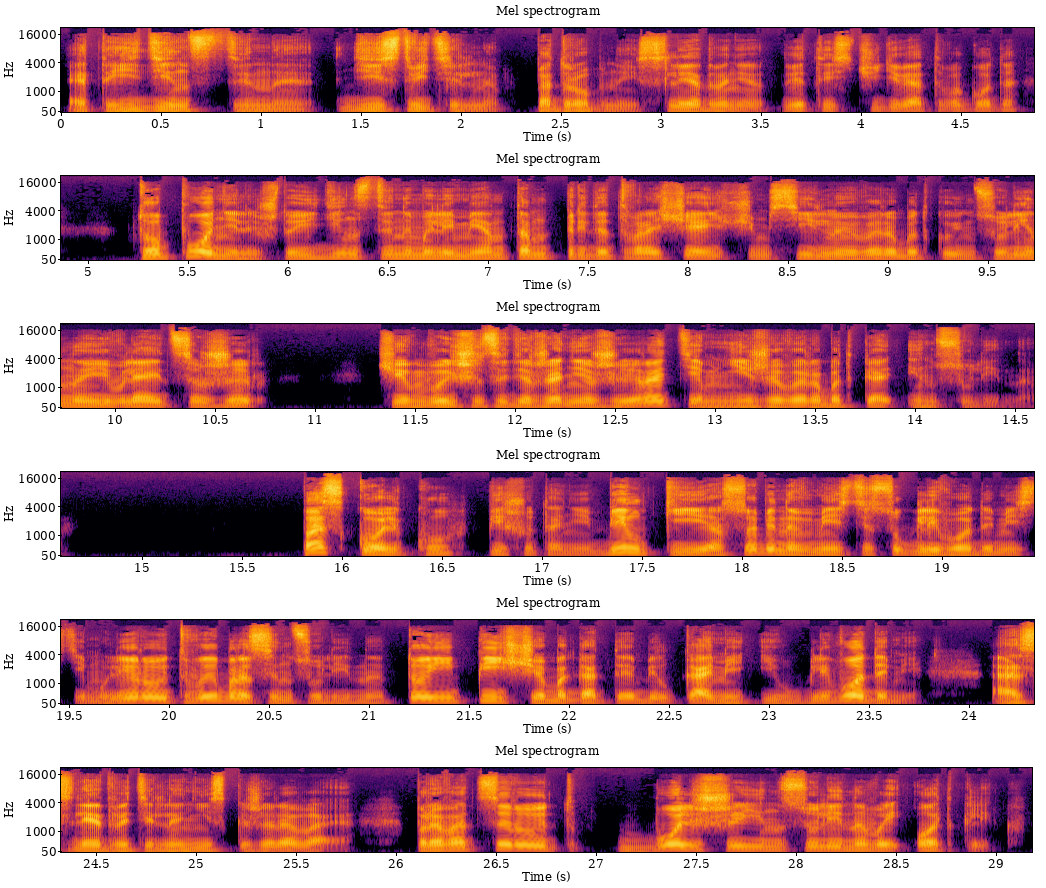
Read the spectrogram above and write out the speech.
это единственное действительно подробное исследование 2009 года, то поняли, что единственным элементом, предотвращающим сильную выработку инсулина, является жир. Чем выше содержание жира, тем ниже выработка инсулина. Поскольку, пишут они, белки, особенно вместе с углеводами, стимулируют выброс инсулина, то и пища, богатая белками и углеводами, а следовательно низкожировая, провоцирует больший инсулиновый отклик.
